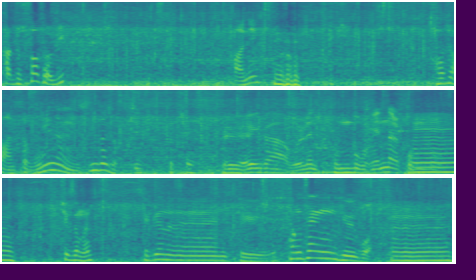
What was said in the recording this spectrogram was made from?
자주 써 저기? 아니? 자주 안 써. 우리는 쓴 적이 없지. 그치. 그리고 여기가 원래는 본부, 옛날 본부. 음. 지금은? 지금은 그 평생교육원. 음.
